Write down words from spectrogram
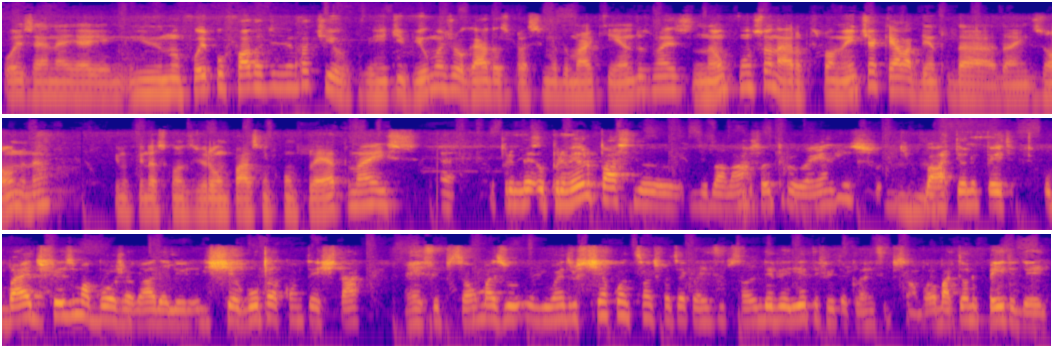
Pois é, né? E não foi por falta de tentativa, porque a gente viu umas jogadas para cima do Mark Andrews, mas não funcionaram, principalmente aquela dentro da, da end zone, né? Que no fim das contas virou um passe incompleto, mas. É, o, primeir, o primeiro passe do, do Lamar foi pro Andrews, uhum. bateu no peito. O Bayard fez uma boa jogada ali, ele chegou para contestar a recepção, mas o, o, Andrews tinha condição de fazer aquela recepção, ele deveria ter feito aquela recepção. A bola bateu no peito dele.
